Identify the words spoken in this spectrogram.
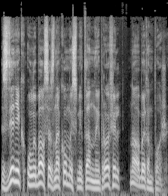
С денег улыбался знакомый сметанный профиль, но об этом позже.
